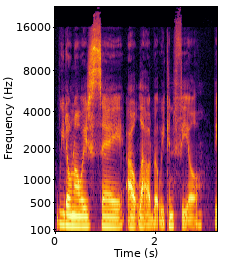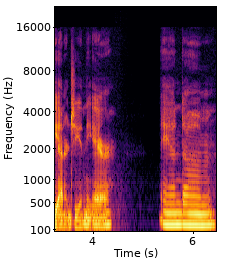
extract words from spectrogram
we don't always say out loud but we can feel the energy in the air. And um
